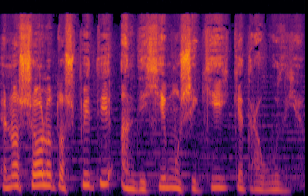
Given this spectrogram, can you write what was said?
ενώ σε όλο το σπίτι αντυχεί μουσική και τραγούδια.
